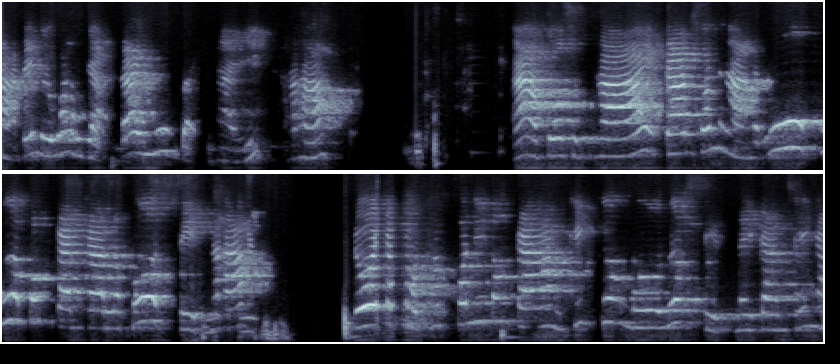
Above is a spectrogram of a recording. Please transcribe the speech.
นาดได้เลยว่าเราอยากได้รูปแบบไหนนะคะ อ่าตัวสุดท้ายการค้นหารูปเพื่อป้องกันการละเมิดสิทธิ์นะคะ โดยกำหนดคำค้นที่ต้องการคลิกเครื่องมือเลือกสิทธิ์ในการใช้ง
